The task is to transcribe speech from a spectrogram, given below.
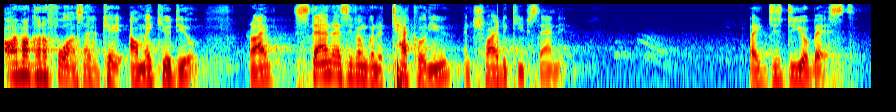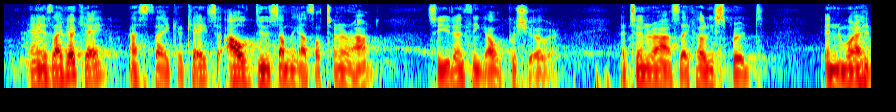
Oh, I'm not going to fall. I was like, Okay, I'll make you a deal, right? Stand as if I'm going to tackle you and try to keep standing. Like, just do your best. And he's like, Okay. I was like, Okay, so I'll do something else. I'll turn around so you don't think I will push you over. I turned around. It's like, Holy Spirit. And when I,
